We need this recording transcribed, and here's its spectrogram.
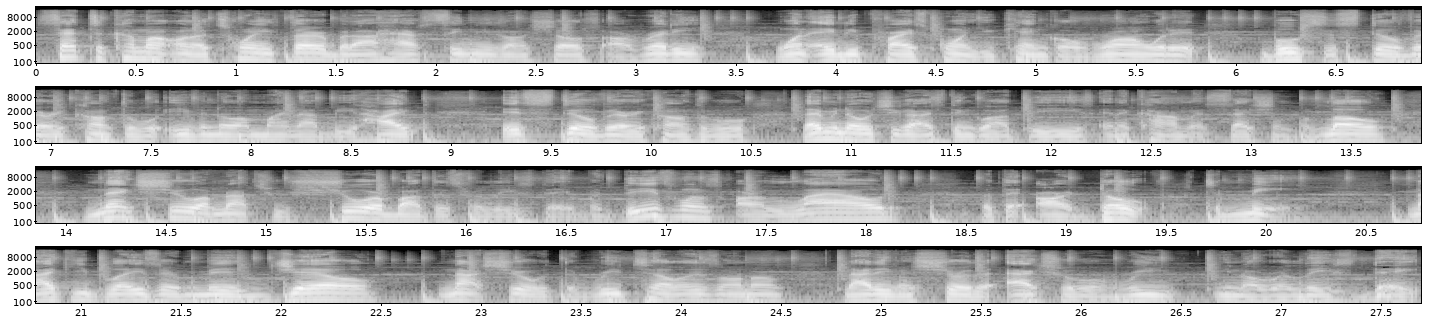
Set to come out on the 23rd, but I have seen these on shelves already. 180 price point, you can't go wrong with it. Boost is still very comfortable, even though it might not be hyped, it's still very comfortable. Let me know what you guys think about these in the comment section below. Next shoe, I'm not too sure about this release date, but these ones are loud, but they are dope to me. Nike Blazer Mid Gel, not sure what the retail is on them, not even sure the actual re, you know, release date.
